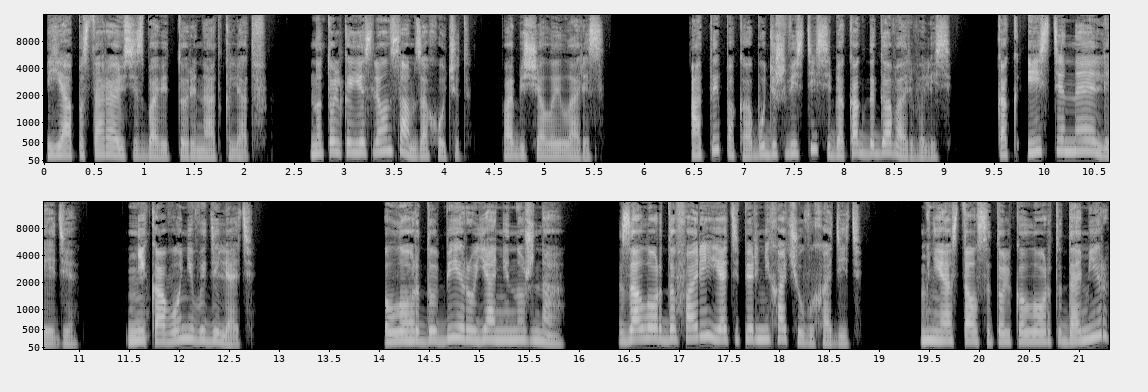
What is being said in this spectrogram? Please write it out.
Я постараюсь избавить Торина от клятв, но только если он сам захочет», — пообещала Иларис. «А ты пока будешь вести себя, как договаривались, как истинная леди, никого не выделять». «Лорду Биру я не нужна. За лорда Фари я теперь не хочу выходить. Мне остался только лорд Дамир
